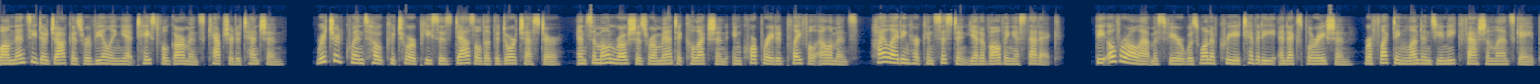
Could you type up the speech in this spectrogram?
while Nensi Dojaka's revealing yet tasteful garments captured attention. Richard Quinn's haute couture pieces dazzled at the Dorchester, and Simone Rocha's romantic collection incorporated playful elements, highlighting her consistent yet evolving aesthetic. The overall atmosphere was one of creativity and exploration, reflecting London's unique fashion landscape.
